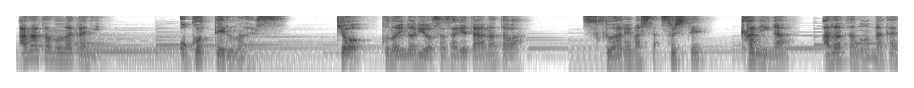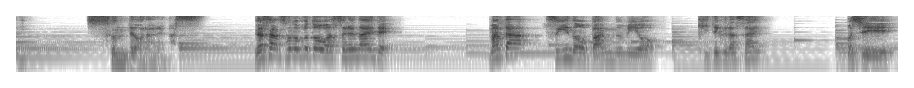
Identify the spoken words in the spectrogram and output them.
あなたの中に起こっているのです。今日この祈りを捧げたあなたは救われました。そして神があなたの中に住んでおられます。皆さんそのことを忘れないで、また次の番組を聞いてください。もし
